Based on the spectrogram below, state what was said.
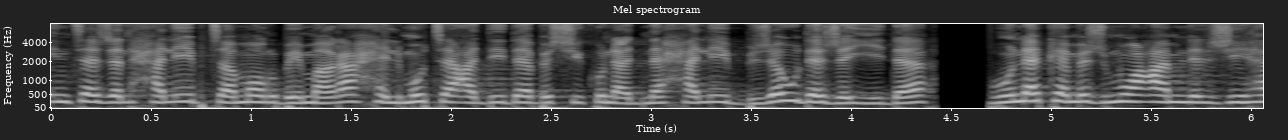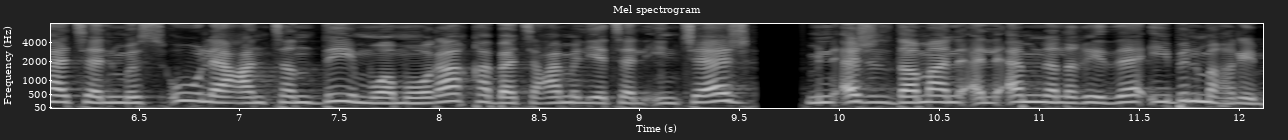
إنتاج الحليب تمر بمراحل متعددة باش يكون عندنا حليب بجودة جيدة. هناك مجموعة من الجهات المسؤولة عن تنظيم ومراقبة عملية الإنتاج من أجل ضمان الأمن الغذائي بالمغرب.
